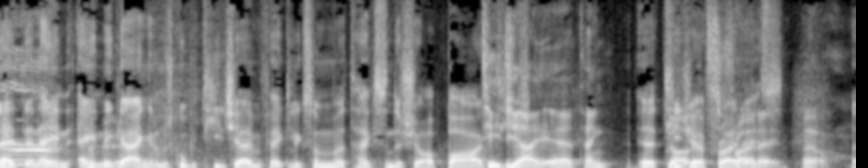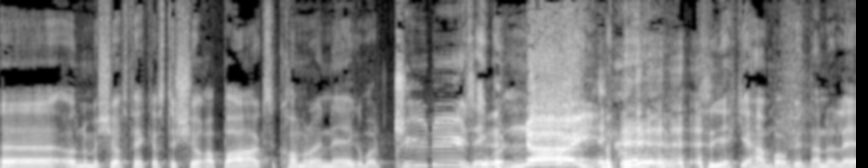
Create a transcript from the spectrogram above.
Nei, den ene, ene gangen vi skulle på TGI, vi fikk liksom taxien til å kjøre bak. TGI er tenkt Eh, TGI Fridays. Ja. Uh, og når vi kjørte, fikk oss til å kjøre bak, så kommer det en neger og bare Titties! Jeg bare Nei! så gikk jeg han bare begynte han å le,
